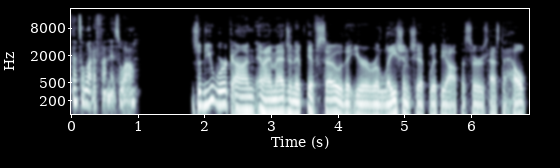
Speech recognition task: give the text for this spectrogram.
that's a lot of fun as well. So do you work on, and I imagine if, if so, that your relationship with the officers has to help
